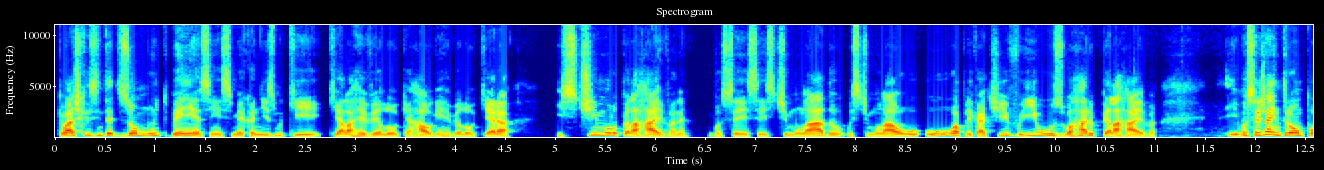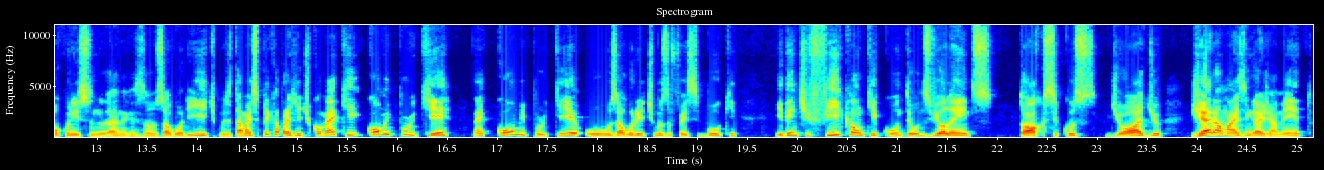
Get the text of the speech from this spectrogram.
que eu acho que sintetizou muito bem, assim, esse mecanismo que, que ela revelou, que a Haugen revelou, que era estímulo pela raiva, né? Você ser estimulado, estimular o, o aplicativo e o usuário pela raiva. E você já entrou um pouco nisso na questão dos algoritmos e tal, mas explica pra gente como é que, como e por que, né? Como e por que os algoritmos do Facebook identificam que conteúdos violentos, tóxicos, de ódio, geram mais engajamento.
